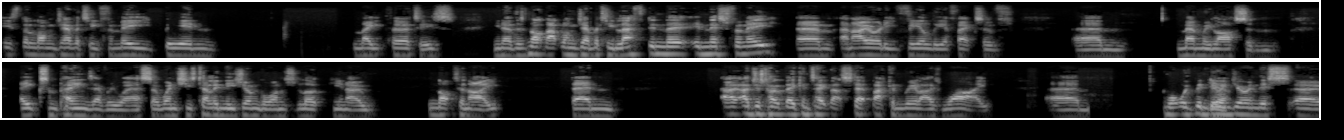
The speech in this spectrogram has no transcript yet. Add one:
is the longevity for me being late thirties. You know, there's not that longevity left in the in this for me, um, and I already feel the effects of um, memory loss and aches and pains everywhere. So when she's telling these younger ones, "Look, you know, not tonight," then I, I just hope they can take that step back and realise why. Um, what we've been doing yeah. during this uh,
